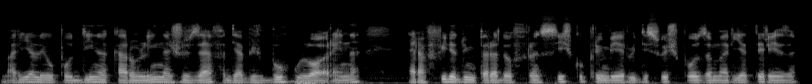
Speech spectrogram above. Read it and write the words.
Maria Leopoldina Carolina Josefa de Habsburgo-Lorena era filha do imperador Francisco I e de sua esposa Maria Teresa,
